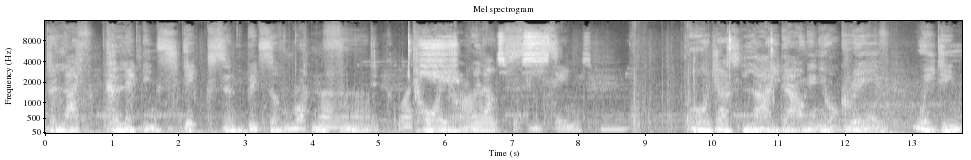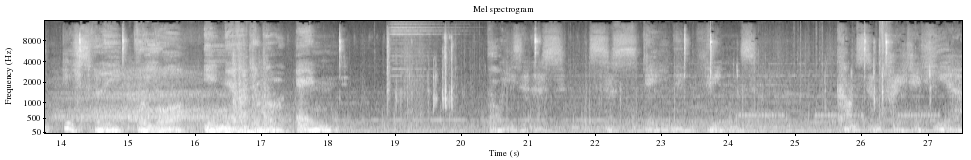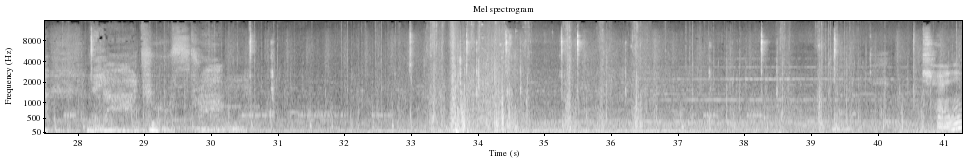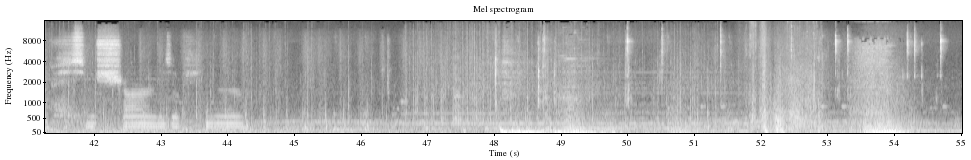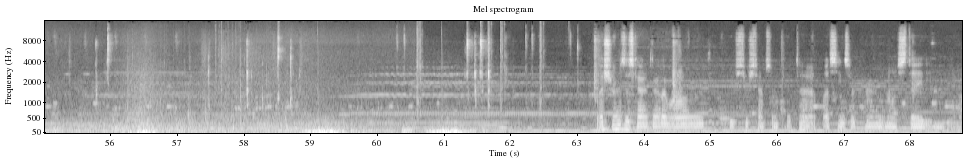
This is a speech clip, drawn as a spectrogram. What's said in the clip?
Eke out a life collecting sticks and bits of rotten uh, food. Toil without ceasing. Or just lie down in your grave, waiting peacefully for your inevitable end. Flesh shards are scattered throughout the world. Booster stamps when picked up. Blessings are permanent and will stay even beyond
